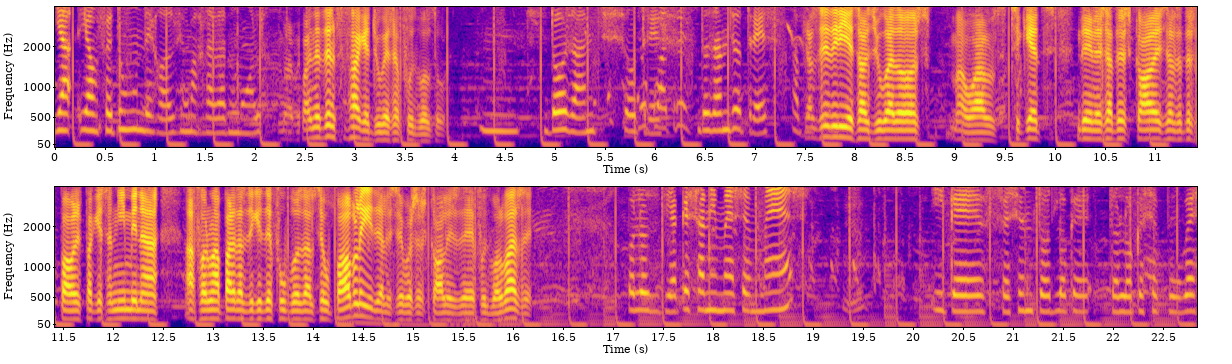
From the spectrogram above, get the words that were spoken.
i, ha, i han fet un munt de gols i m'ha agradat molt. Quant de temps fa que jugues a futbol, tu? Mm, dos anys o tres. Dos anys o tres. Què els diries als jugadors o als xiquets de les altres escoles i dels altres pobles perquè s'animin a, a formar part dels equips de futbol del seu poble i de les seves escoles de futbol base? Pues els diria que s'animessin més i que fessin tot el que, tot lo que se pugui.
